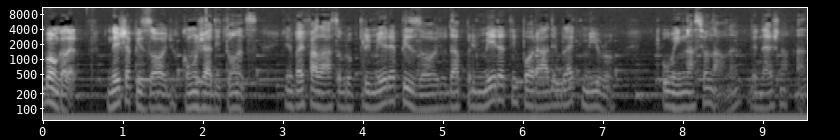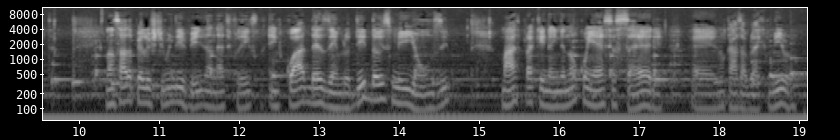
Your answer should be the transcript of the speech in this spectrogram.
Bom, galera, neste episódio, como já dito antes, gente vai falar sobre o primeiro episódio da primeira temporada de Black Mirror, o hino nacional, né? The National Anthem. Lançado pelo Steven Divide na Netflix em 4 de dezembro de 2011. Mas para quem ainda não conhece a série, é, no caso a Black Mirror,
